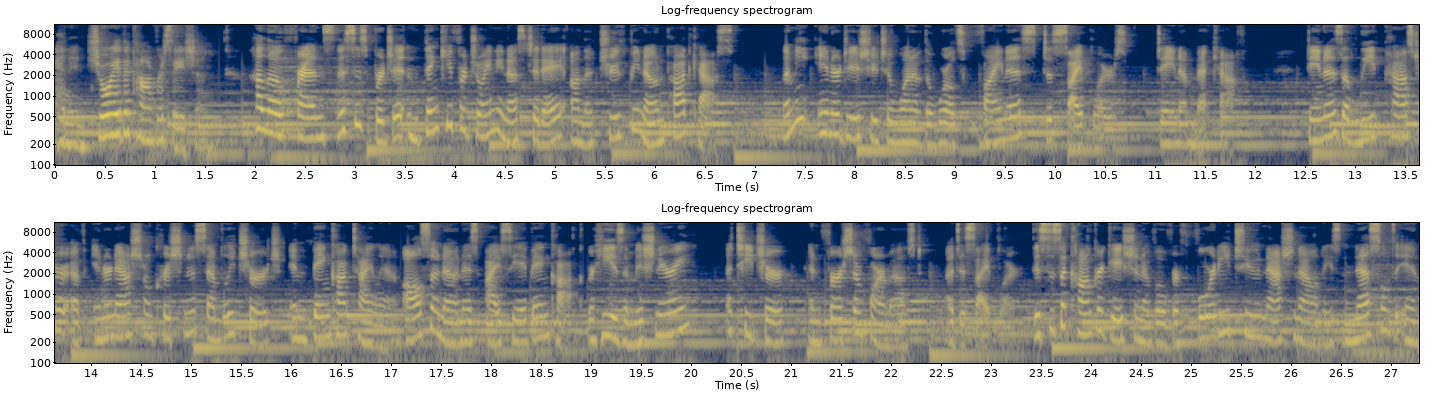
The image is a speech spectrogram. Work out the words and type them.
and enjoy the conversation. Hello, friends. This is Bridget, and thank you for joining us today on the Truth Be Known podcast. Let me introduce you to one of the world's finest disciplers, Dana Metcalf. Dana is a lead pastor of International Christian Assembly Church in Bangkok, Thailand, also known as ICA Bangkok, where he is a missionary, a teacher, and first and foremost, a discipler. This is a congregation of over 42 nationalities nestled in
